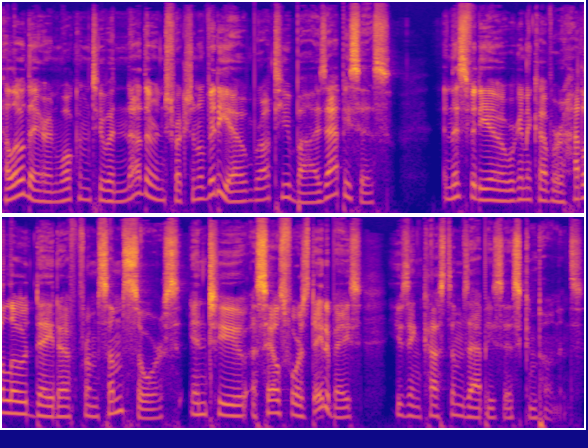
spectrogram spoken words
Hello there and welcome to another instructional video brought to you by ZappySys. In this video, we're going to cover how to load data from some source into a Salesforce database using custom ZappySys components.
